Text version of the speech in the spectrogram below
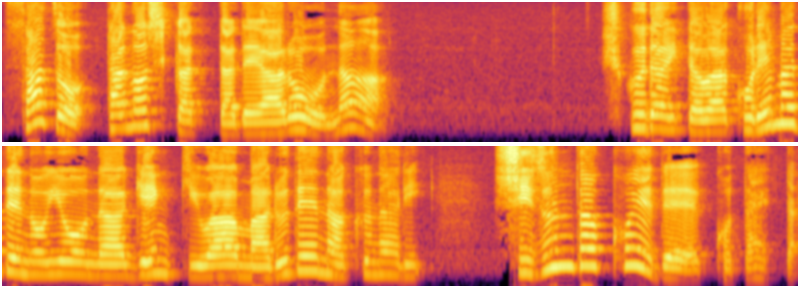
さぞ楽しかったであろうな。宿題太はこれまでのような元気はまるでなくなり、沈んだ声で答えた。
